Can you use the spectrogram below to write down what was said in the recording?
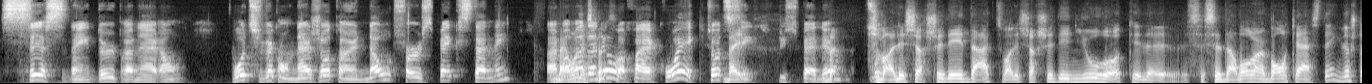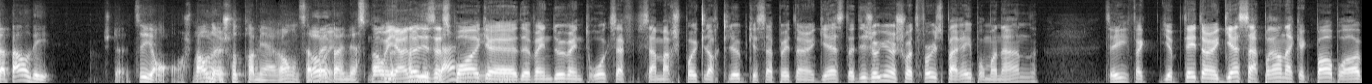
6 dans les deux premières rondes. Toi, tu veux qu'on ajoute un autre first pick cette année? À un Ben moment donné, on va faire quoi avec tous Ben, ces suspects-là? Ben, tu vas aller chercher des DAC, tu vas aller chercher des New Hook. c'est d'avoir un bon casting. Là, je te parle des. Je, te- tu sais, on- je parle Ouais. d'un choix de première ronde. Ça Ouais. peut être un espoir. Non, mais il y en a des plan, espoirs mais- que de 22-23 que ça ne marche pas avec leur club, que ça peut être un guess. Tu as déjà eu un choix de first pareil pour Monan. Tu sais, fait qu'il y a peut-être un guess à prendre à quelque part pour avoir.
